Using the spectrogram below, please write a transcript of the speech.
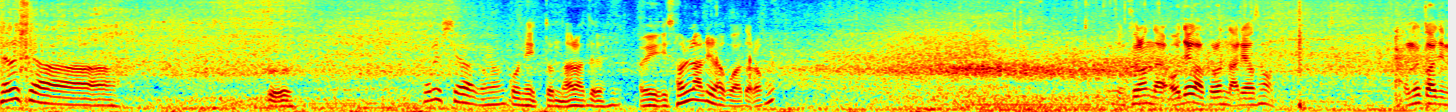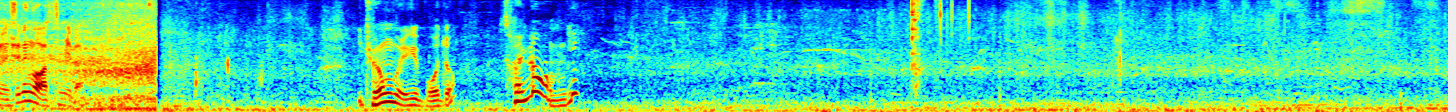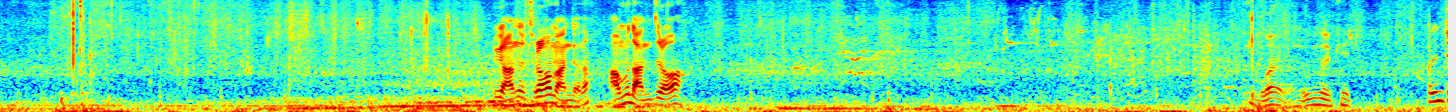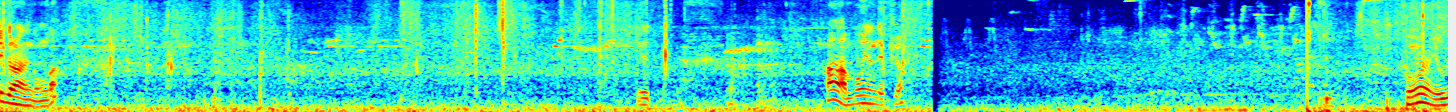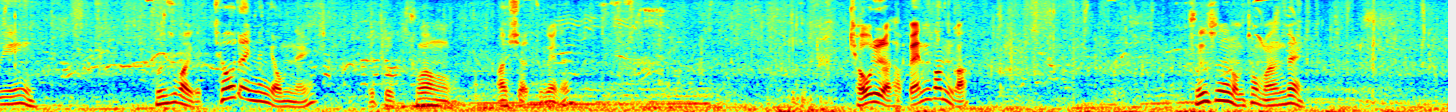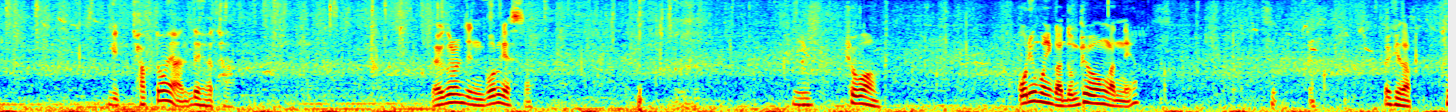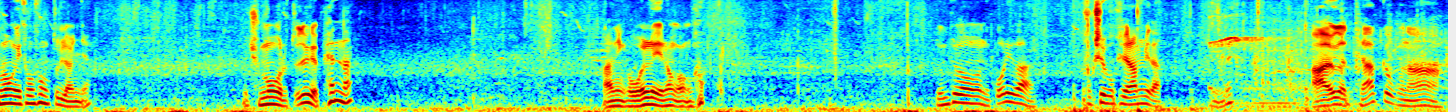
페르시아 그 페르시아 영향권에 있던 나라들의 설날이라고 하더라고 그런 날 어제가 그런 날이어서 오늘까지는 쉬는 것 같습니다 이 교영물 이게 뭐죠? 설명 없니? 여기 안으로 들어가면 안 되나? 아무도 안 들어와. 뭐야 이거? 여기서 이렇게 사진 찍으라는 건가? 이거 하나 안 보이는데 표? 보면 여기 분수가 이거 채워져 있는 게 없네. 이쪽 중앙 아시아 쪽에는 겨울이라 다 뺀 건가? 분수는 엄청 많은데 이게 작동이 안 돼요 다. 왜 그런지는 모르겠어. 이 표범 꼬리 보니까 눈표범 같네요. 왜 이렇게 다 구멍이 송송 뚫렸냐? 주먹으로 두들겨 팼나? 아닌가 원래 이런 건가? 눈표범은 꼬리가 북실북실합니다. 근데? 아 여기가 대학교구나.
